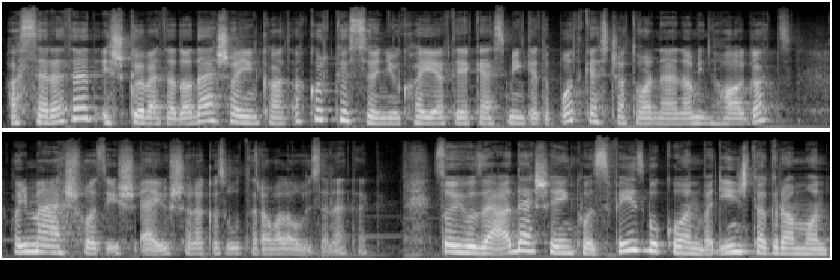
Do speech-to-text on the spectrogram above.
Ha szereted és követed adásainkat, akkor köszönjük, ha értékelsz minket a podcast csatornán, amin hallgatsz, hogy máshoz is eljussanak az útra való üzenetek. Szólj hozzá adásainkhoz Facebookon vagy Instagramon,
